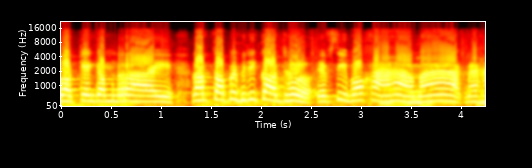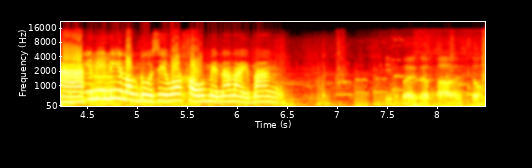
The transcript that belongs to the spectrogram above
บอกเก่งกำไร รับจอบเป็นพิธีกรเถอะ FC พ่อค้าหามากนะคะ นี่นี่นี่ลองดูซิว่าเขาเมนอะไรบ้าง ที่เปิดกระเป๋าสง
